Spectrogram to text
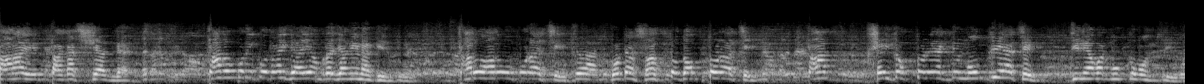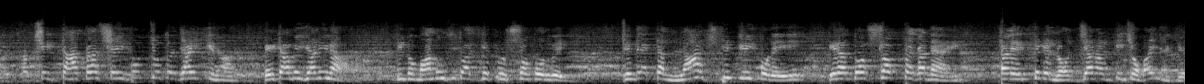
তারা এর টাকার শেয়ার নেয়। তার উপরে কোথায় যায় আমরা জানি না কিন্তু। আরও আরও ওপর আছে। গোটা স্বাস্থ্য দপ্তর আছে। তার সেই দপ্তরে একজন মন্ত্রী আছেন, যিনি আবার মুখ্যমন্ত্রী। সেই টাকা সেই পর্যন্ত যায় কিনা, এটা আমি জানি না। কিন্তু মানুষ তো আজকে প্রশ্ন করবেই, যদি একটা লাশ বিক্রি করে এরা দশ লাখ টাকা নেয়, তাহলে এর থেকে লজ্জার আর কিছু হয় নাকি?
